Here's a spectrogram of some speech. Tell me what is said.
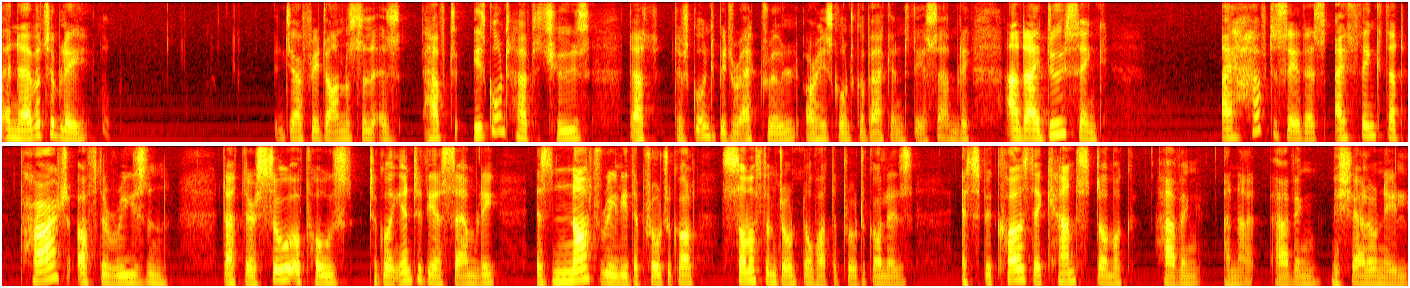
inevitably Jeffrey Donaldson is have to he's going to have to choose that there's going to be direct rule or he's going to go back into the assembly. And I do think I have to say this, I think that part of the reason that they're so opposed to going into the assembly is not really the protocol. Some of them don't know what the protocol is. It's because they can't stomach having an, having Michelle O'Neill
